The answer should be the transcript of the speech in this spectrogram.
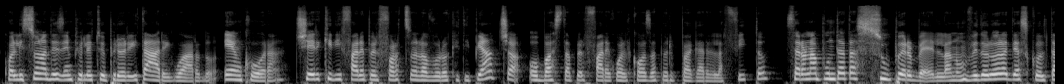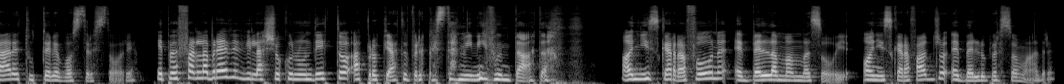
Quali sono ad esempio le tue priorità a riguardo? E ancora, cerchi di fare per forza un lavoro che ti piaccia o basta per fare qualcosa per pagare l'affitto? Sarà una puntata super bella, non vedo l'ora di ascoltare tutte le vostre storie. E per farla breve vi lascio con un detto appropriato per questa mini puntata. Ogni scarrafone è bella mamma soia, ogni scarafaggio è bello per sua madre.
